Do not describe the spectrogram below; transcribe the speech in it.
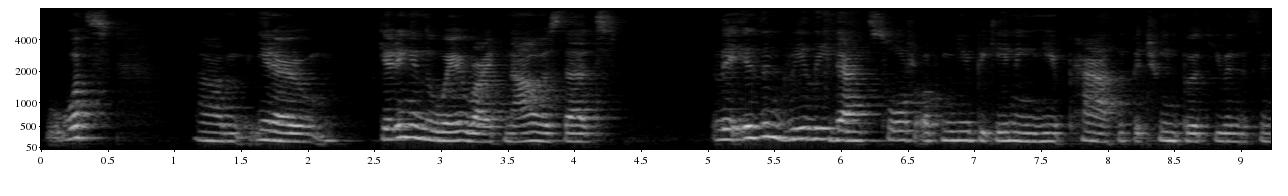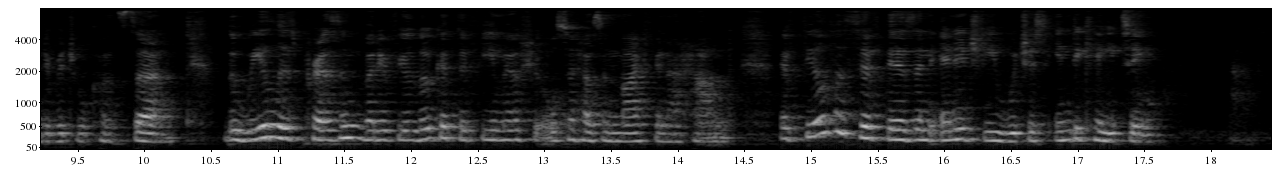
what's, um, you know, getting in the way right now is that there isn't really that sort of new beginning, new path between both you and this individual concern. The wheel is present, but if you look at the female, she also has a knife in her hand. It feels as if there's an energy which is indicating,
